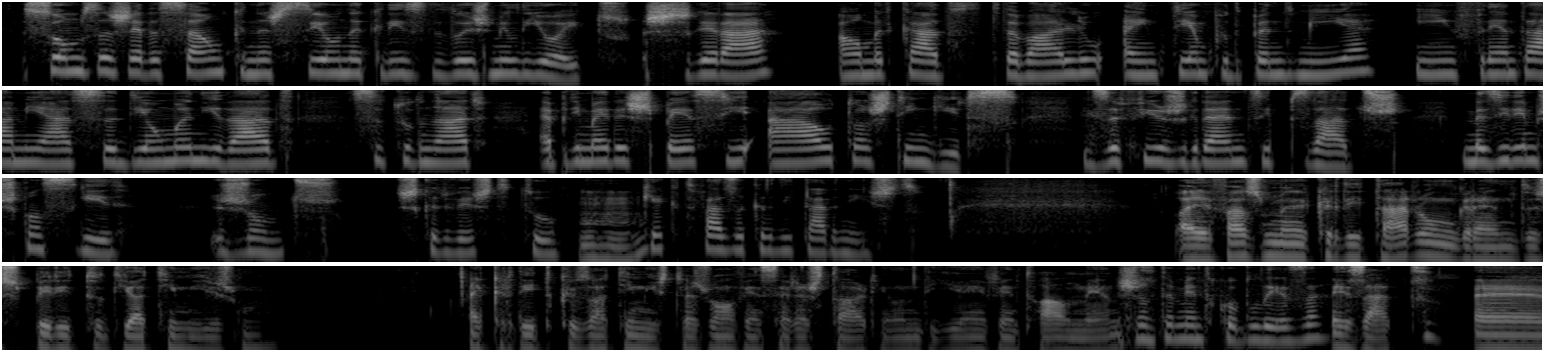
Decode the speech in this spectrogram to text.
Somos a geração que nasceu na crise de 2008. Chegará ao mercado de trabalho em tempo de pandemia e enfrenta a ameaça de a humanidade se tornar a primeira espécie a auto-extinguir-se. Desafios grandes e pesados, mas iremos conseguir, juntos escreveste tu. Uhum. O que é que te faz acreditar nisto? Olha, faz-me acreditar um grande espírito de otimismo. Acredito que os otimistas vão vencer a história um dia, eventualmente. Juntamente com a beleza. Exato.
